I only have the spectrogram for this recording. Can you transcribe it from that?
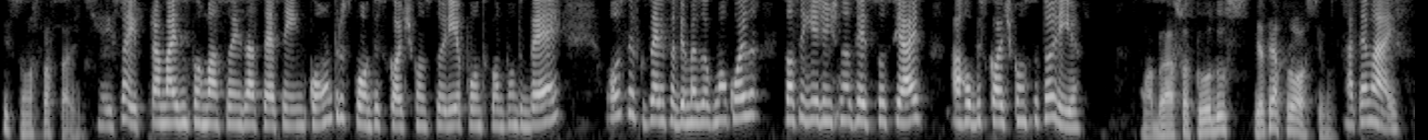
que são as pastagens. É isso aí. Para mais informações, acessem encontros.scottconsultoria.com.br Ou se vocês quiserem saber mais alguma coisa, só seguir a gente nas redes sociais, arroba Scott Consultoria. Um abraço a todos e até a próxima. Até mais.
